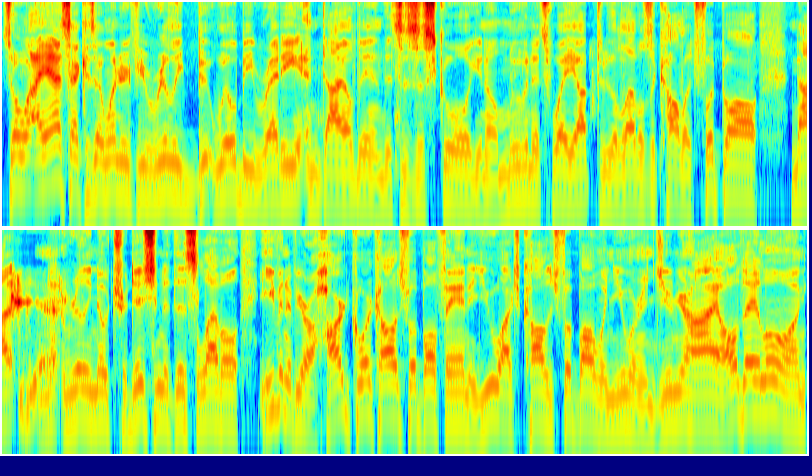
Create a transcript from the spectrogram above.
So I asked that because I wonder if you really be, will be ready and dialed in. This is a school, you know, moving its way up through the levels of college football. Not, Yeah. not really no tradition at this level. Even if you're a hardcore college football fan and you watch college football when you were in junior high all day long,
